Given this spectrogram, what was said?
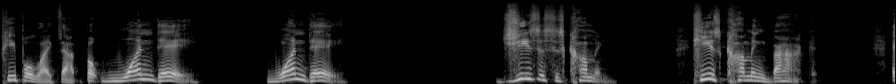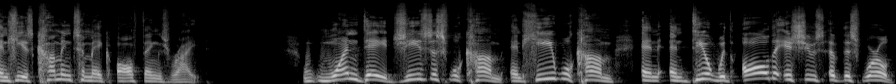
people like that. But one day, one day, Jesus is coming. He is coming back, and he is coming to make all things right. One day Jesus will come and he will come and, and deal with all the issues of this world,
